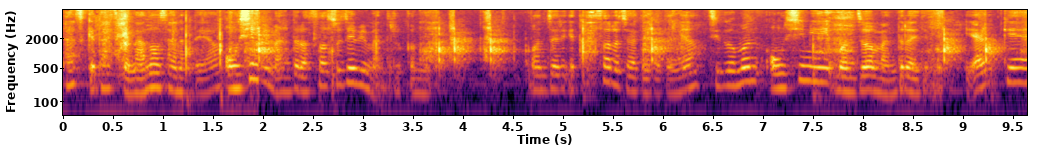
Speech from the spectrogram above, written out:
다섯 개 다섯 개 나눠서 하는데요. 옹심이 만들어서 수제비 만들 겁니다. 먼저 이렇게 탁 썰어줘야 되거든요. 지금은 옹심이 먼저 만들어야 됩니다. 얇게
